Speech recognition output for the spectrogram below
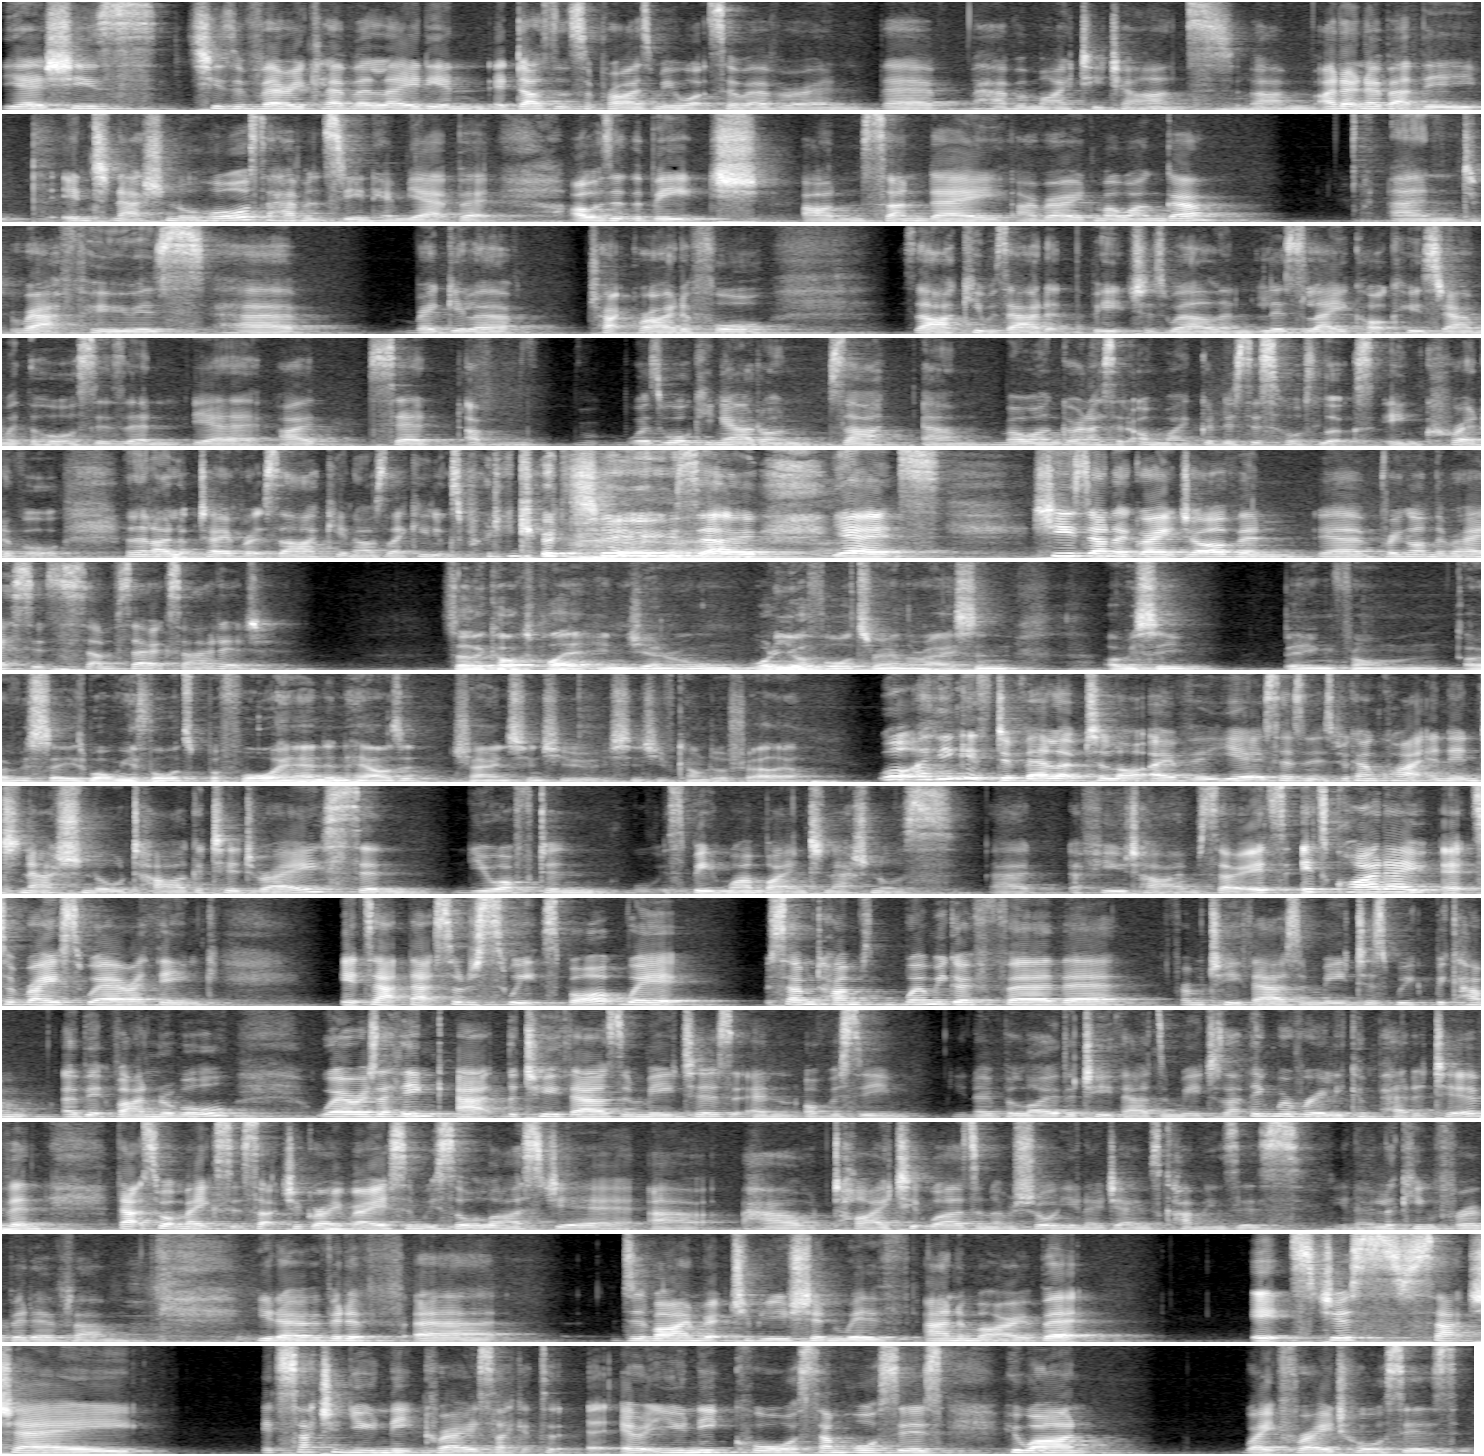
yeah, she's she's a very clever lady, and it doesn't surprise me whatsoever. And they have a mighty chance. Mm. Um, I don't know about the international horse. I haven't seen him yet, but I was at the beach on Sunday. I rode Mo'unga and Raf, who is her regular track rider for Zaki, was out at the beach as well, and Liz Laycock, who's down with the horses. And yeah, I said I was walking out on Zaki, um, Mo'unga, and I said, "Oh my goodness, this horse looks incredible." And then I looked over at Zaki, and I was like, "He looks pretty good too." so yeah, it's she's done a great job, and yeah, bring on the race. It's I'm so excited. So the Cox Plate in general, what are your thoughts around the race? And obviously, being from overseas, what were your thoughts beforehand, and how has it changed since you since you've come to Australia? Well, I think it's developed a lot over the years, hasn't it? It's become quite an international targeted race, and you often it's been won by internationals uh, a few times. So it's it's quite a it's a race where I think it's at that sort of sweet spot where sometimes when we go further from 2000 meters we become a bit vulnerable whereas i think at the 2000 meters and obviously you know below the 2000 meters i think we're really competitive and that's what makes it such a great race and we saw last year uh, how tight it was and i'm sure you know james cummings is you know looking for a bit of um, you know a bit of uh, divine retribution with Anamoe but it's just such a it's such a unique race. Like it's a, a unique course. Some horses who aren't weight for age horses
